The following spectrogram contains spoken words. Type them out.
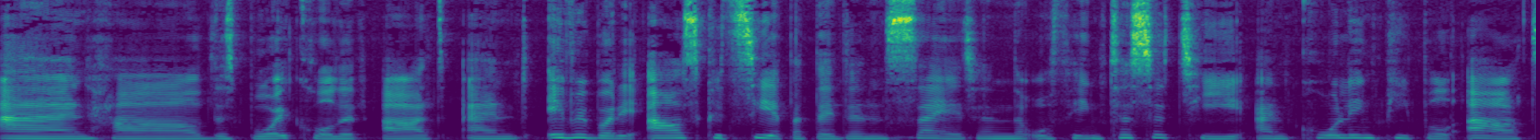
And how this boy called it art. And everybody else could see it but they didn't say it. And the authenticity and calling people out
